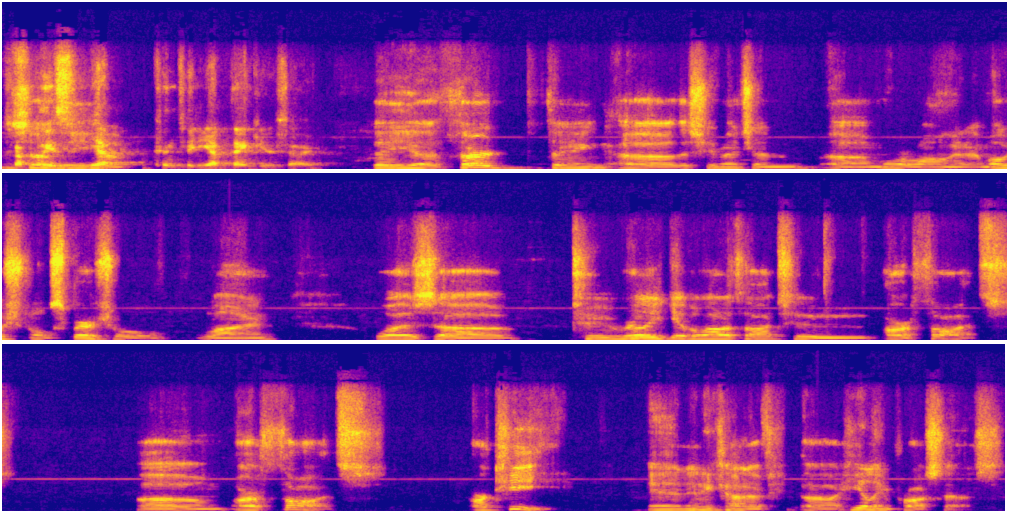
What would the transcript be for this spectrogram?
So, so please, the, yep, uh, continue. Yep, thank you. Sorry. The uh, third thing uh, that she mentioned, uh, more along an emotional, spiritual line, was uh, to really give a lot of thought to our thoughts. Um, our thoughts are key in any kind of uh, healing process.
